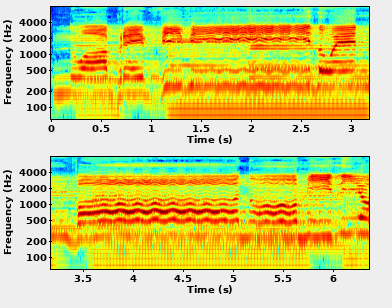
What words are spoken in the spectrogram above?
No habré vivido en vano, mi Dios.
